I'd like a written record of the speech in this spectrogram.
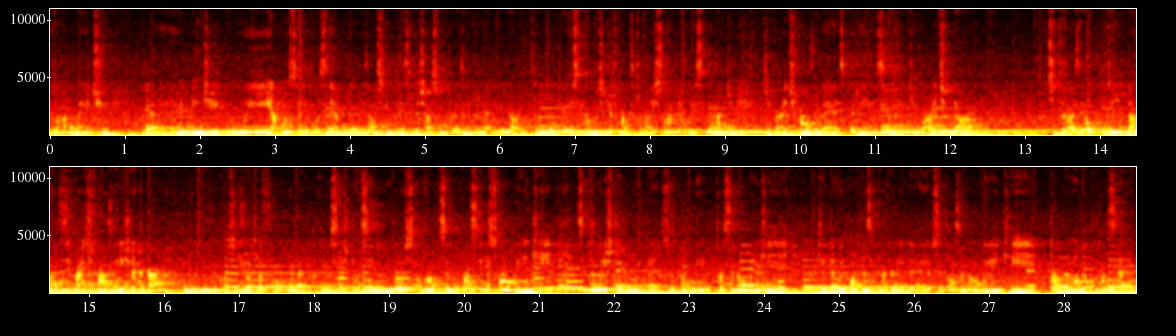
eu realmente é, indico e aconselho você a priorizar a sua empresa e deixar a sua empresa em primeiro lugar, porque é isso realmente de fato que vai te trazer felicidade, que vai te fazer ganhar experiência, que vai te dar te trazer oportunidades e vai te fazer enxergar o mundo do negócio de outra forma, né? Porque você está sendo um profissional, você não está sendo só alguém que simplesmente teve uma ideia, você está tá sendo alguém que, que deu importância para aquela ideia, você está sendo alguém que está levando aquilo a sério.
